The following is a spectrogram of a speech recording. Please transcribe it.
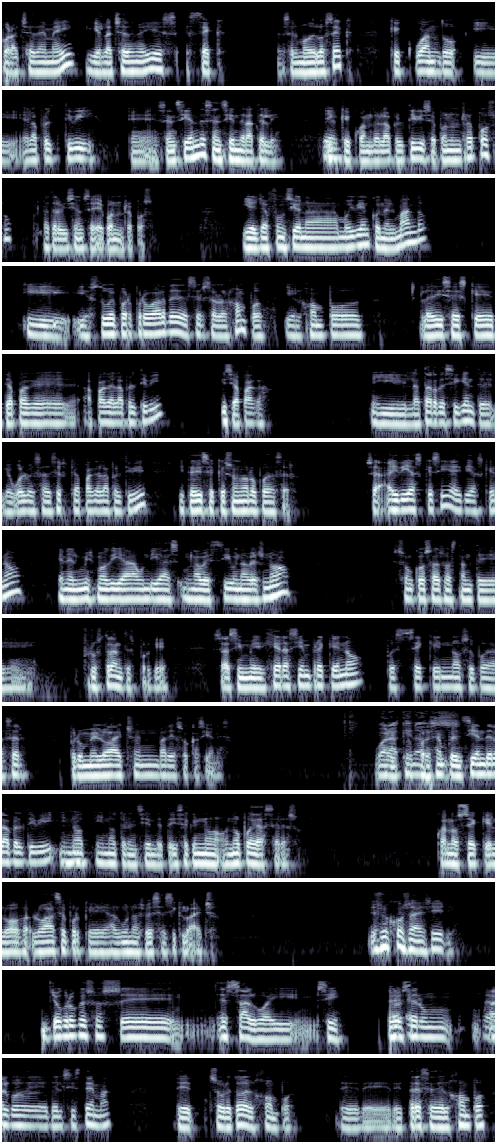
por HDMI y el HDMI es SEC, es el modelo SEC que cuando y el Apple TV eh, se enciende, se enciende la tele. Y que cuando el Apple TV se pone en reposo, la televisión se pone en reposo. Y ella funciona muy bien con el mando. Y, estuve por probar de decírselo al HomePod. Y el HomePod le dices que te apague, apague el Apple TV y se apaga. Y la tarde siguiente le vuelves a decir que apague el Apple TV y te dice que eso no lo puede hacer. O sea, hay días que sí, hay días que no. En el mismo día, un día, una vez sí, una vez no son cosas bastante frustrantes porque, o sea, si me dijera siempre que no, pues sé que no se puede hacer, pero me lo ha hecho en varias ocasiones. Bueno, aquí Por ejemplo, enciende el Apple TV y, no, y no te lo enciende, te dice que no, no puede hacer eso. Cuando sé que lo, lo hace porque algunas veces sí que lo ha hecho. Eso es cosa de Siri. Yo creo que eso es, eh, es algo ahí, sí. Debe eh, ser un, eh, algo del sistema, de, sobre todo el HomePod de, de, 13 del HomePod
